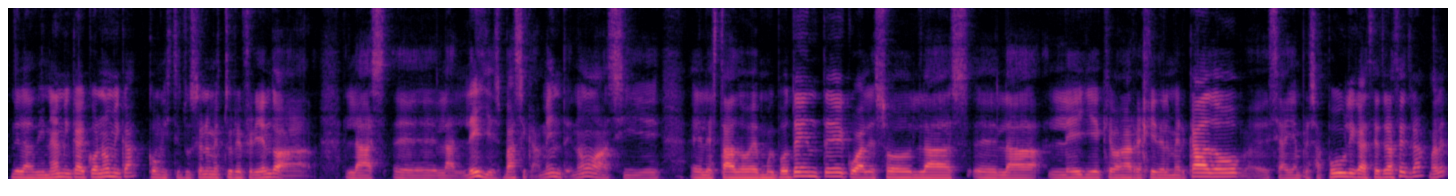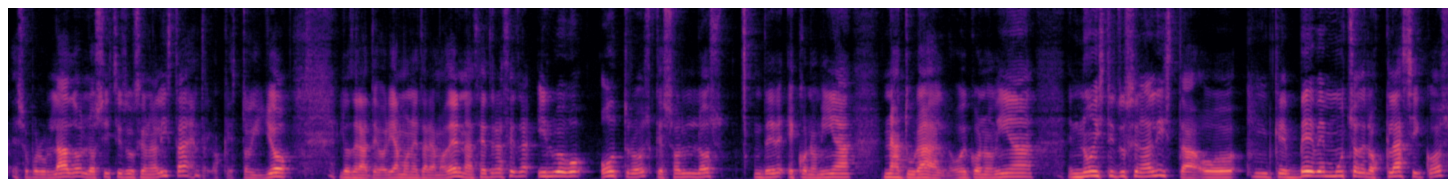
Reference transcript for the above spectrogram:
de la dinámica económica, con instituciones me estoy refiriendo a las, eh, las leyes básicamente, ¿no? A si el Estado es muy potente, cuáles son las, eh, las leyes que van a regir el mercado, eh, si hay empresas públicas, etcétera, etcétera, ¿vale? Eso por un lado, los institucionalistas, entre los que estoy yo, los de la teoría monetaria moderna, etcétera, etcétera, y luego otros que son los de economía natural o economía no institucionalista o que beben mucho de los clásicos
